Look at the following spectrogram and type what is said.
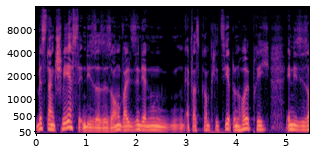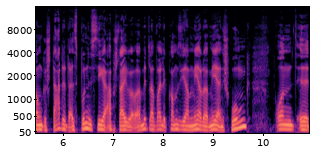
bislang schwerste in dieser Saison, weil die sind ja nun etwas kompliziert und holprig in die Saison gestartet als Bundesliga-Absteiger, aber mittlerweile kommen sie ja mehr oder mehr in Schwung. Und äh,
